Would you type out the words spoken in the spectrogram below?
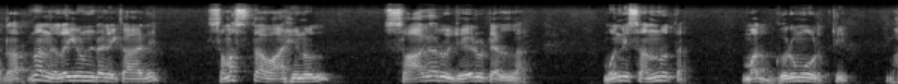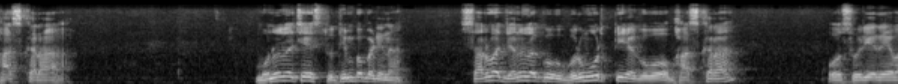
రత్న నిలయుండని కాది సమస్త వాహినుల్ సాగరు జేరుటెల్ల ముని సన్నుత మద్గురుమూర్తి భాస్కరా మునులచే స్తుతింపబడిన సర్వజనులకు గురుమూర్తి అగువో భాస్కర ఓ సూర్యదేవ.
